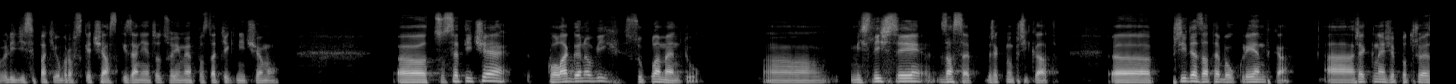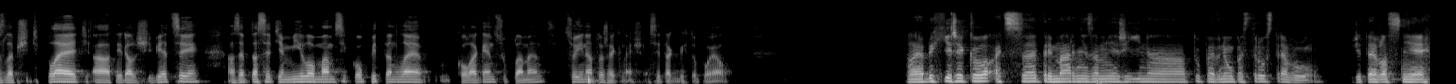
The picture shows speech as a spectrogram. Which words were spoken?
lidi si platí obrovské částky za něco, co jim je v podstatě k ničemu. Uh, co se týče kolagenových suplementů, uh, myslíš si, zase řeknu příklad, uh, přijde za tebou klientka a řekne, že potřebuje zlepšit pleť a ty další věci a zeptá se tě, Mílo, mám si koupit tenhle kolagen suplement? Co jí na to řekneš? Asi tak bych to pojal. Ale já bych ti řekl, ať se primárně zaměří na tu pevnou pestrou stravu, že to je vlastně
